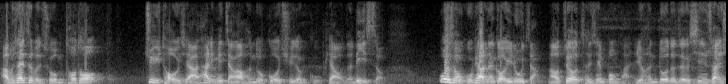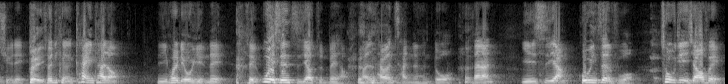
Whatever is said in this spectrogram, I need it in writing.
阿布塞这本书我们偷偷。剧透一下，它里面讲到很多过去的股票的历史，为什么股票能够一路涨，然后最后呈现崩盘，有很多的这个辛酸血泪。对，所以你可能看一看哦，你会流眼泪。所以卫生纸要准备好，反正台湾产能很多，当然也是一样呼应政府哦，促进消费。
